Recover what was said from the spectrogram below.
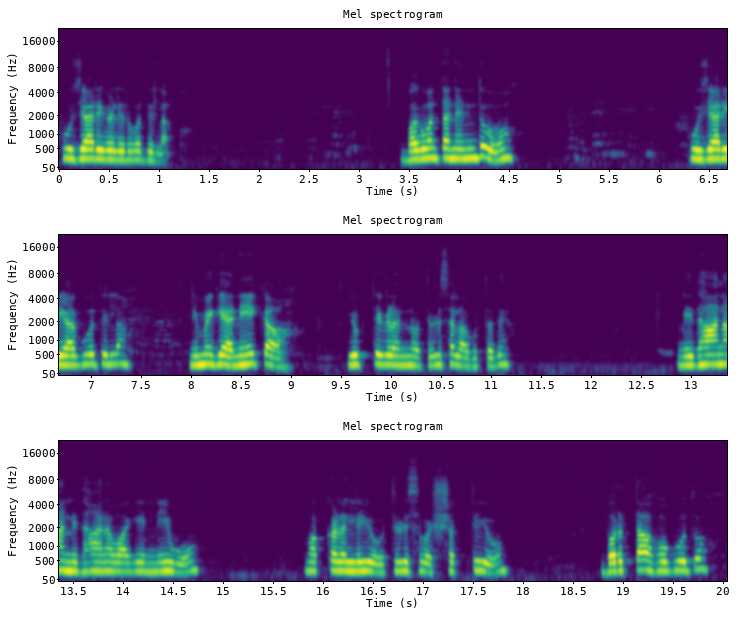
ಪೂಜಾರಿಗಳಿರುವುದಿಲ್ಲ. ಭಗವಂತನೆಂದು ಪೂಜಾರಿಯಾಗುವುದಿಲ್ಲ. ನಿಮಗೆ ಅನೇಕ ಯುಕ್ತಿಗಳನ್ನು ತಿಳಿಸಲಾಗುತ್ತದೆ. ನಿಧಾನ ನಿಧಾನವಾಗಿ ನೀವು ಮಕ್ಕಳಲ್ಲಿಯೂ ತಿಳಿಸುವ ಶಕ್ತಿಯು ಬರುತ್ತಾ ಹೋಗುವುದು?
